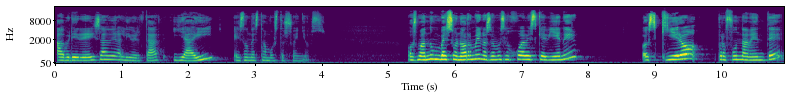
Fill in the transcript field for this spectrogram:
abriréis la de la libertad y ahí es donde están vuestros sueños. Os mando un beso enorme, nos vemos el jueves que viene. Os quiero profundamente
